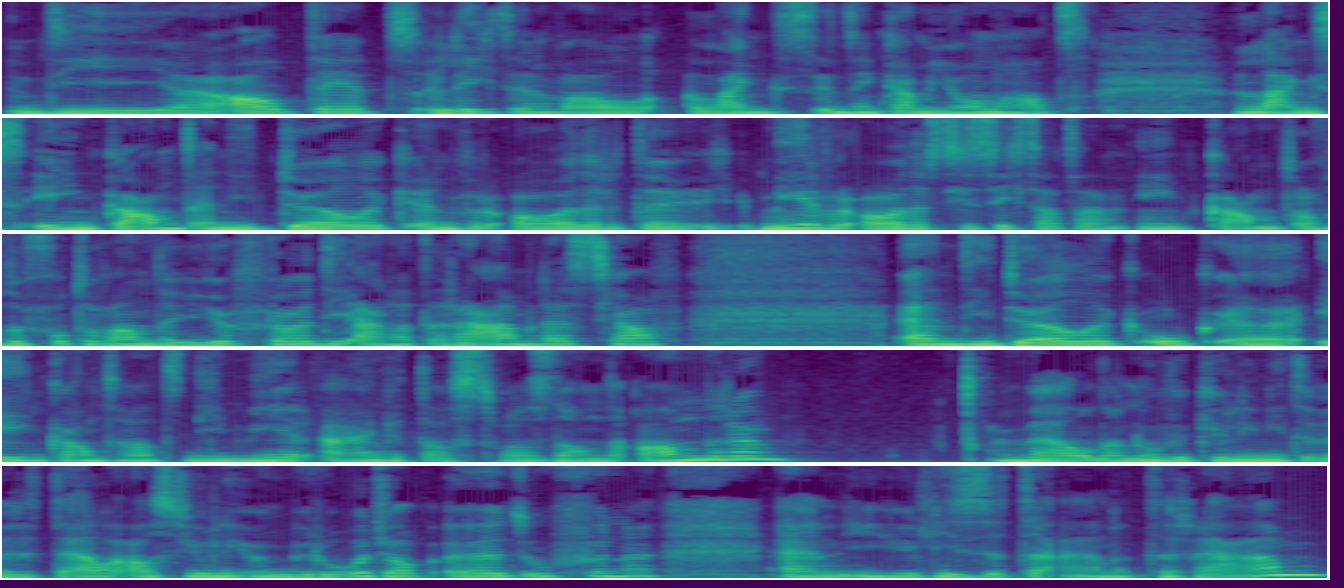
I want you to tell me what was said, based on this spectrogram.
die uh, altijd lichtinval langs in zijn camion had langs één kant en die duidelijk een verouderde, meer verouderd gezicht had aan één kant. Of de foto van de juffrouw die aan het raam les gaf en die duidelijk ook uh, één kant had die meer aangetast was dan de andere. Wel, dan hoef ik jullie niet te vertellen als jullie een bureaujob uitoefenen en jullie zitten aan het raam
